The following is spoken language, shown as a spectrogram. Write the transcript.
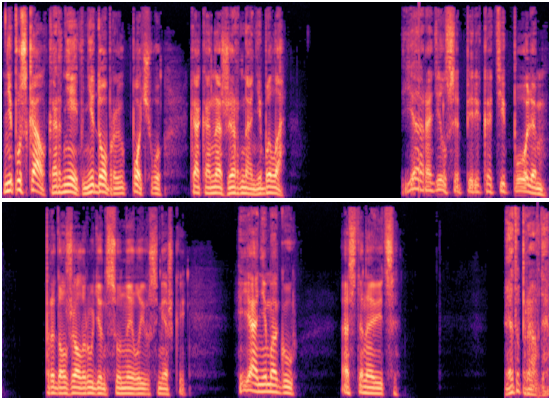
не пускал корней в недобрую почву, как она жирна не была? «Я родился перекати полем», — продолжал Рудин с унылой усмешкой. «Я не могу остановиться». «Это правда»,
